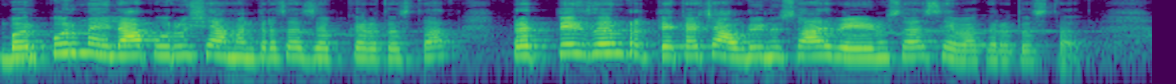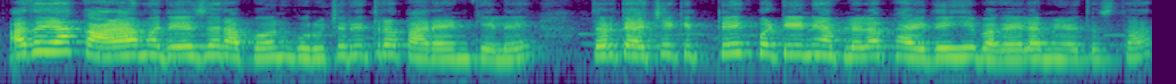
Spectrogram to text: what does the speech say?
भरपूर महिला पुरुष या मंत्राचा जप करत असतात. प्रत्येकजण प्रत्येकाच्या आवडीनुसार वेळेनुसार सेवा करत असतात. आता या काळामध्ये जर आपण गुरुचरित्र पारायण केले तर त्याचे कित्येक पटीने आपल्याला फायदे हे बघायला मिळत असतात.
